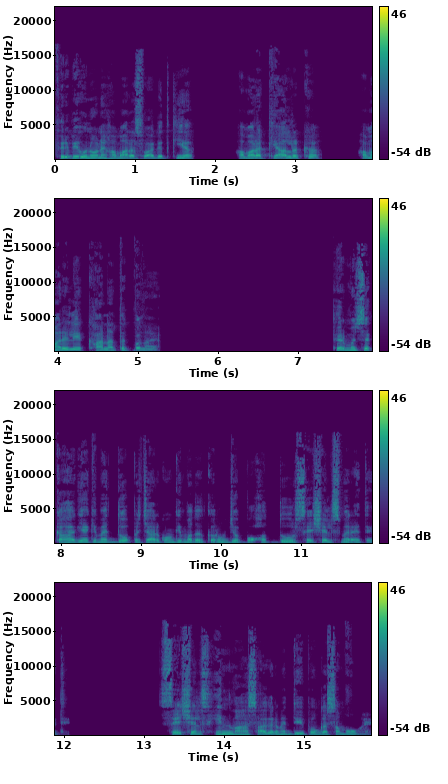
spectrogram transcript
फिर भी उन्होंने हमारा स्वागत किया हमारा ख्याल रखा हमारे लिए खाना तक बनाया। फिर मुझसे कहा गया कि मैं दो प्रचारकों की मदद करूँ जो बहुत दूर सेशल्स में रहते थे। सेशल्स हिंद महासागर में द्वीपों का समूह है।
